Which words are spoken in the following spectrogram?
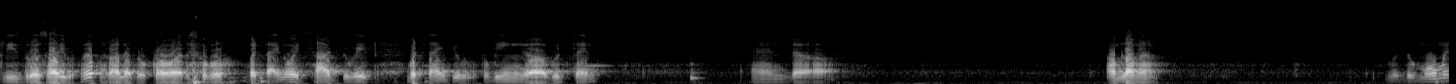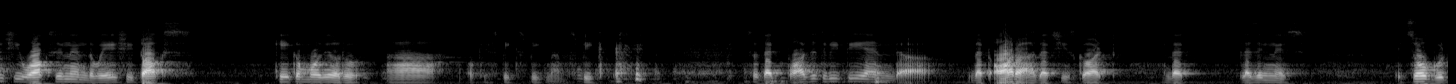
Please, bro. Sorry, bro. Eh, bro. but I know it's hard to wait. But thank you for being uh, good friends. And uh, Amala ma'am. The moment she walks in and the way she talks கேட்கும்போதே ஒரு ஓகே ஸ்பீக் ஸ்பீக் மேம் ஸ்பீக் so that positivity and uh, that aura that she's got that pleasantness it's so good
